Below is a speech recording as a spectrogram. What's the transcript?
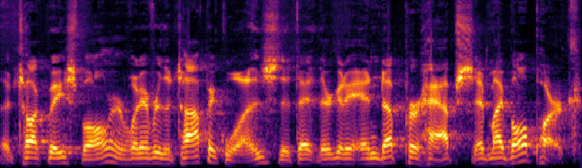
uh, talk baseball or whatever the topic was, that they're going to end up perhaps at my ballpark.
